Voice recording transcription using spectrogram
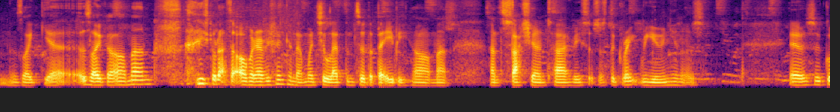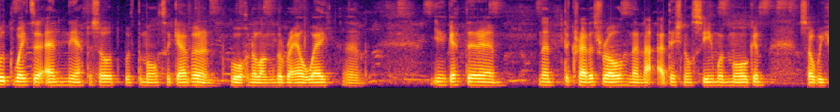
And it was like, "Yeah." It was like, "Oh man, he's got that to own everything." And then when she led them to the baby, oh man, and Sasha and Tyrese, it was just a great reunion. It was it was a good way to end the episode with them all together and walking along the railway and you get the um, then the credits roll and then that additional scene with Morgan so we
